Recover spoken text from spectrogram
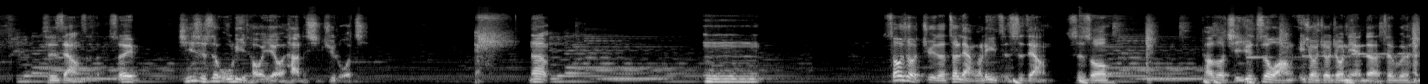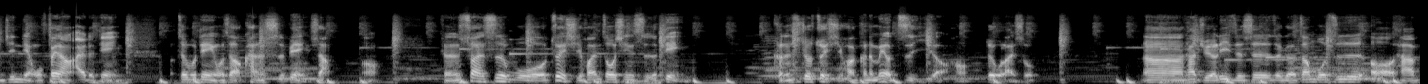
是这样子的，所以即使是无厘头，也有他的喜剧逻辑。那。嗯，social 举的这两个例子是这样，是说，他说《喜剧之王》一九九九年的这部很经典，我非常爱的电影，这部电影我至少看了十遍以上哦，可能算是我最喜欢周星驰的电影，可能是就最喜欢，可能没有质疑了哈、哦，对我来说。那他举的例子是这个张柏芝哦，他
